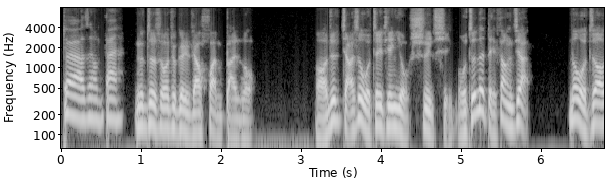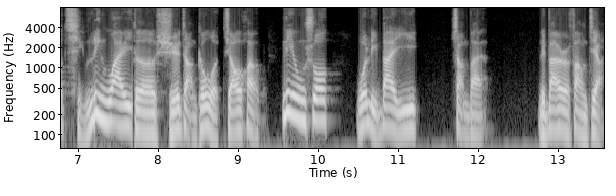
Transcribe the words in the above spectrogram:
对啊，怎么办？那这时候就跟人家换班喽。哦，就假设我这一天有事情，我真的得放假，那我就要请另外一个学长跟我交换。例如说，我礼拜一上班，礼拜二放假，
